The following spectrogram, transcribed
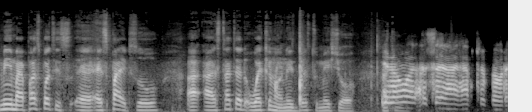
Me, my passport is uh, expired, so I, I started working on it just to make sure. You know what? I said I have to go to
